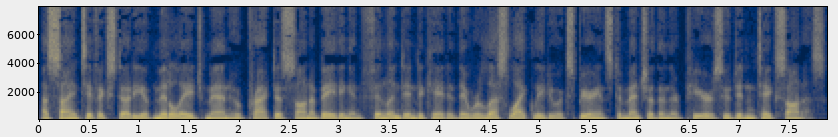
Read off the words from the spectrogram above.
A scientific study of middle aged men who practiced sauna bathing in Finland indicated they were less likely to experience dementia than their peers who didn't take saunas.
